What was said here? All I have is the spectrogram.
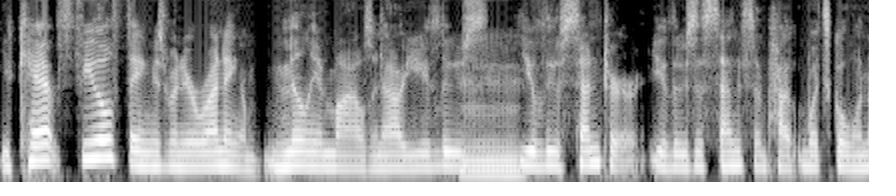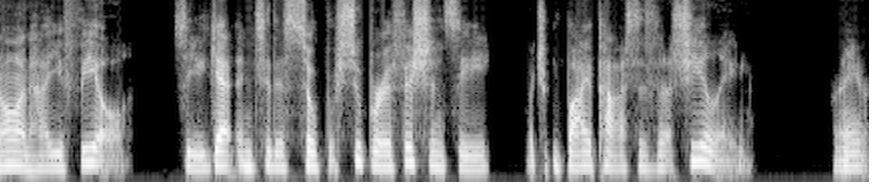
You can't feel things when you're running a million miles an hour. You lose, mm. you lose center. You lose a sense of how what's going on, how you feel. So you get into this super super efficiency, which bypasses that feeling, right?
